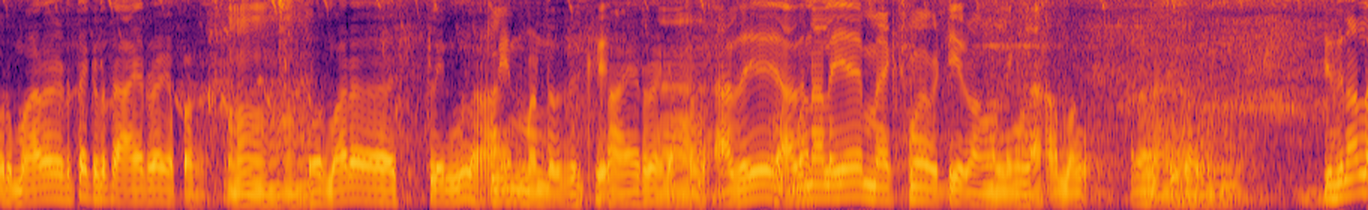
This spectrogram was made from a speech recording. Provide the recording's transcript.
ஒரு மரம் எடுத்தால் கிட்டத்தட்ட ஆயிரம் ரூபாய் கேட்பாங்க. ஒரு மரம் க்ளீன் பண்ணி க்ளீன் பண்ணுறதுக்கு ஆயிரம் ரூபாய் கேட்பாங்க. அது அதனாலயே மேக்ஸிமம் வெட்டிடுவாங்க இல்லைங்களா? ஆமாங்க. இதனால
